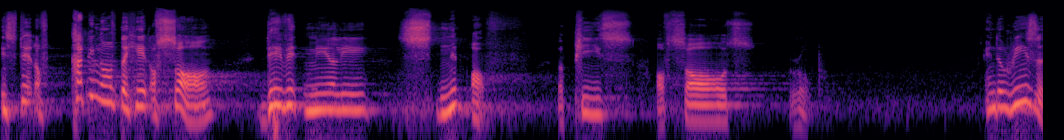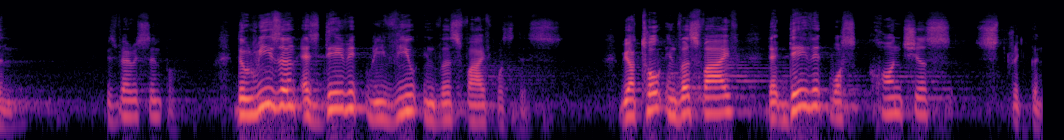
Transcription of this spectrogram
Instead of cutting off the head of Saul, David merely snipped off a piece of Saul's rope. and the reason is very simple. The reason, as David revealed in verse 5, was this. We are told in verse 5 that David was conscience stricken.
